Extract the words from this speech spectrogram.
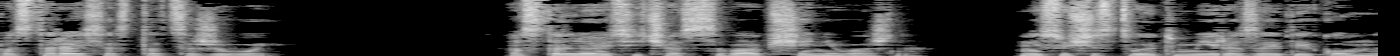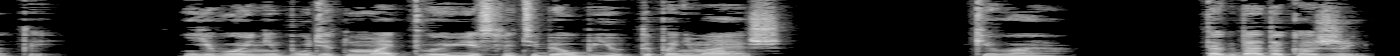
Постарайся остаться живой. Остальное сейчас вообще не важно. Не существует мира за этой комнатой. Его и не будет, мать твою, если тебя убьют, ты понимаешь? Киваю. Тогда докажи.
